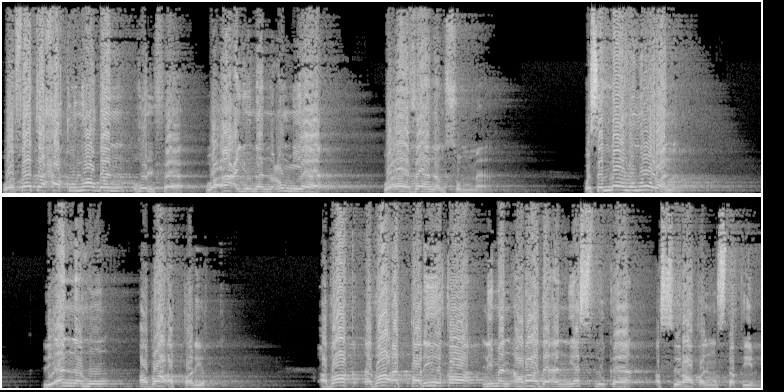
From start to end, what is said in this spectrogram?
وفتح قلوبا غلفا واعينا عميا واذانا صما. وسماه نورا لأنه أضاء الطريق. أضاء, أضاء الطريق لمن أراد أن يسلك الصراط المستقيم.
